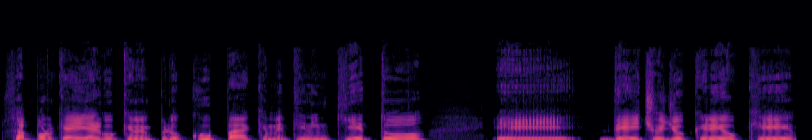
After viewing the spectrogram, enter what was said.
O sea, porque hay algo que me preocupa, que me tiene inquieto. Eh, de hecho, yo creo que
